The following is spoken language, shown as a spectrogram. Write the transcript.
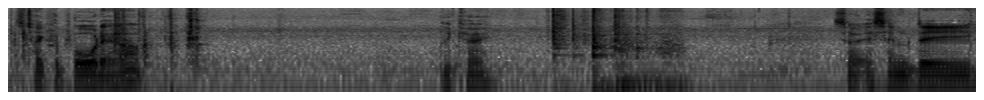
let's take the board out. Okay, so SMD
